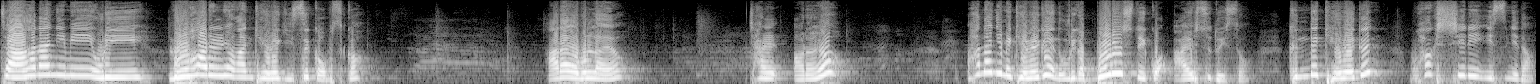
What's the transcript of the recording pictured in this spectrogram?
자, 하나님이 우리 로하를 향한 계획이 있을까 없을까? 알아요, 몰라요? 잘 알아요? 하나님의 계획은 우리가 모를 수도 있고 알 수도 있어. 근데 계획은 확실히 있습니다.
